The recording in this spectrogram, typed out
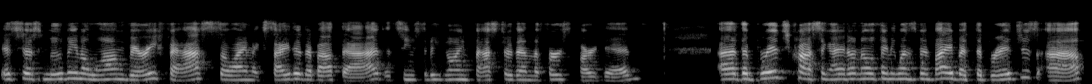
It's just moving along very fast, so I'm excited about that. It seems to be going faster than the first part did. Uh, the bridge crossing, I don't know if anyone's been by, but the bridge is up.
